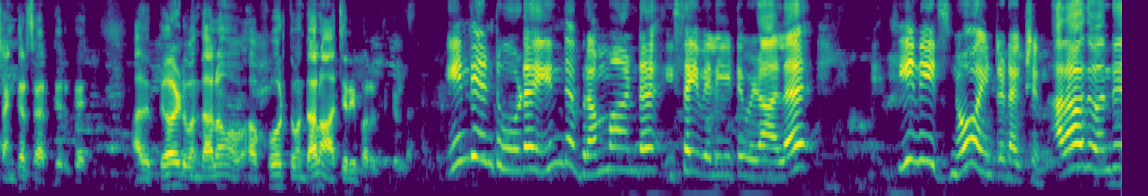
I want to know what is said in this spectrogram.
சங்கர் சாருக்கு இருக்கு. அது தேர்ட் வந்தாலும் ஃபோர்த் வந்தாலும் ஆச்சரியப்படுறதுக்கு இல்லை. இந்தியன் டூவோட இந்த பிரம்மாண்ட இசை வெளியீட்டு விழால ஹீ நீட்ஸ் நோ இன்ட்ரடக்ஷன் அதாவது வந்து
